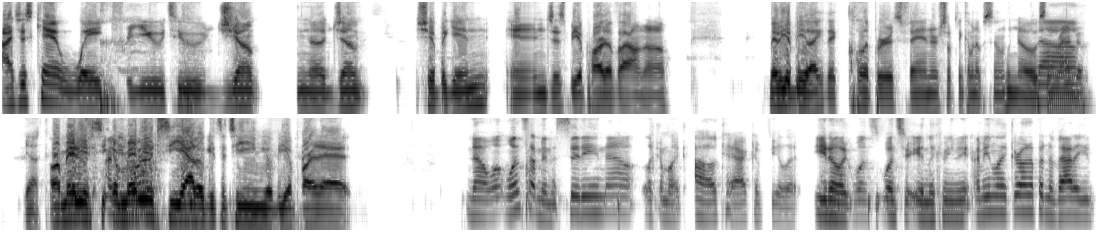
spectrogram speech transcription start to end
I just can't wait for you to jump, you know, jump ship again and just be a part of, I don't know, maybe you'll be like the Clippers fan or something coming up soon. Who knows? Some Nah. random. Yeah, Or maybe if, It's- I or mean, maybe we're- if Seattle gets a team, you'll be a part of that. Now, on- once I'm in a city now, like I'm like, oh, okay, I can feel it. You know, like once once you're in the community. I mean, like growing up in Nevada, you-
